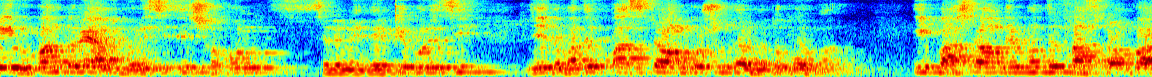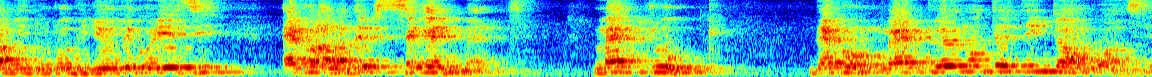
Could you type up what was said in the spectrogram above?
এই রূপান্তরে আমি বলেছি যে সকল ছেলে মেয়েদেরকে বলেছি যে তোমাদের পাঁচটা অঙ্ক সুন্দর মতো করবা। এই পাঁচটা অঙ্কের মধ্যে ফার্স্ট অঙ্ক আমি দুটো ভিডিওতে করিয়েছি। এখন আমাদের সেকেন্ড ম্যাথ ম্যাথ টু দেখো ম্যাথ টু এর মধ্যে তিনটা অঙ্ক আছে।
